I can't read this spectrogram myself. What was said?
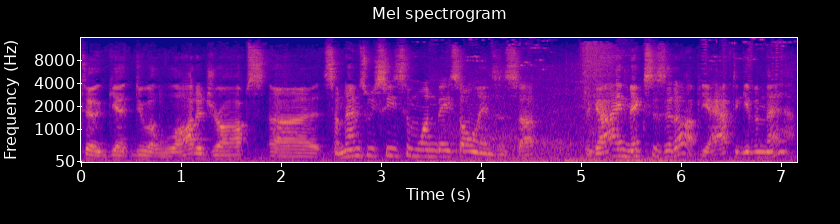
to get do a lot of drops. Uh, sometimes we see some one base all ins and stuff. The guy mixes it up. You have to give him that.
